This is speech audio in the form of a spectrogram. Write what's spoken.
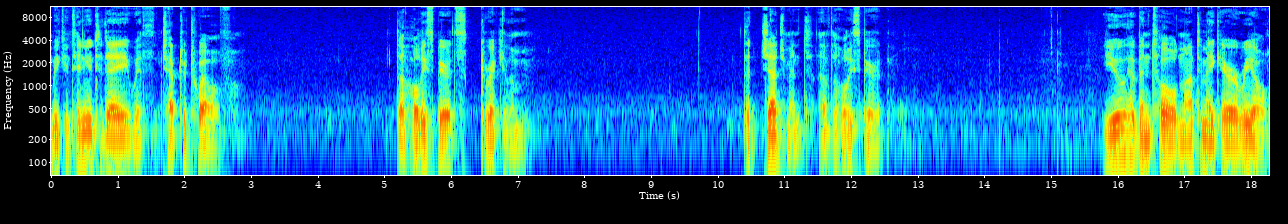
We continue today with Chapter 12, The Holy Spirit's Curriculum. The Judgment of the Holy Spirit. You have been told not to make error real,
